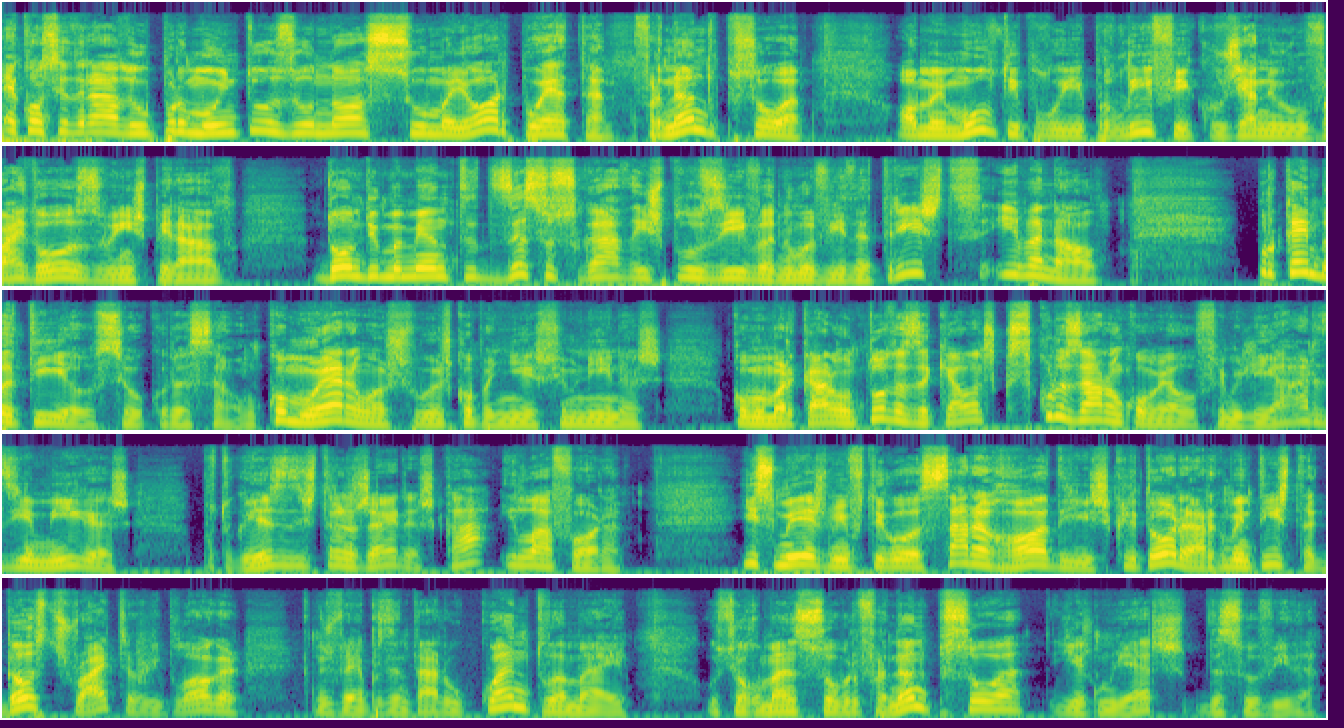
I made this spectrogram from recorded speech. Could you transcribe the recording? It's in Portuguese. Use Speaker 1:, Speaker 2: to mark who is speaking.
Speaker 1: É considerado por muitos o nosso maior poeta, Fernando Pessoa, homem múltiplo e prolífico, gênio vaidoso e inspirado, dono de uma mente desassossegada e explosiva numa vida triste e banal. Por quem batia o seu coração? Como eram as suas companhias femininas? Como marcaram todas aquelas que se cruzaram com ele, familiares e amigas, portuguesas e estrangeiras, cá e lá fora? Isso mesmo, investigou a Sarah Roddy, escritora, argumentista, ghostwriter e blogger, que nos vem apresentar O Quanto Amei, o seu romance sobre Fernando Pessoa e as mulheres da sua vida.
